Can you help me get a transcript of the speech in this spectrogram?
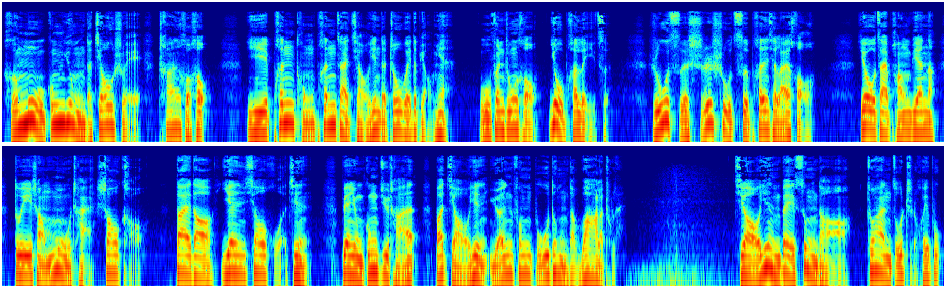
和木工用的胶水掺和后，以喷筒喷在脚印的周围的表面。五分钟后又喷了一次，如此十数次喷下来后，又在旁边呢堆上木柴烧烤，待到烟消火尽，便用工具铲。把脚印原封不动的挖了出来。脚印被送到专案组指挥部，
